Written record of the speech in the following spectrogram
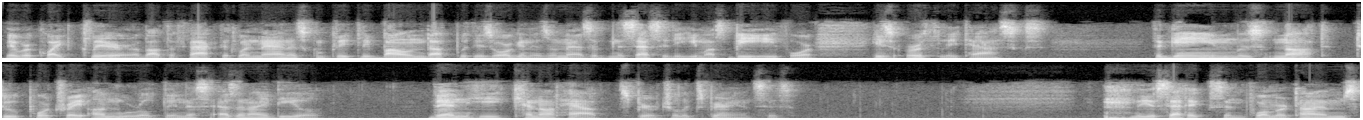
They were quite clear about the fact that when man is completely bound up with his organism, as of necessity he must be for his earthly tasks, the gain was not to portray unworldliness as an ideal, then he cannot have spiritual experiences. the ascetics in former times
